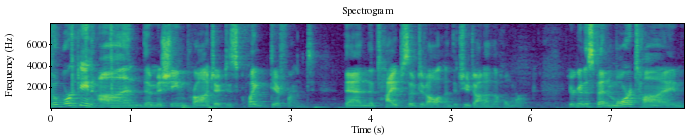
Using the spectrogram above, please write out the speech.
So working on the machine project is quite different than the types of development that you've done on the homework. You're going to spend more time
